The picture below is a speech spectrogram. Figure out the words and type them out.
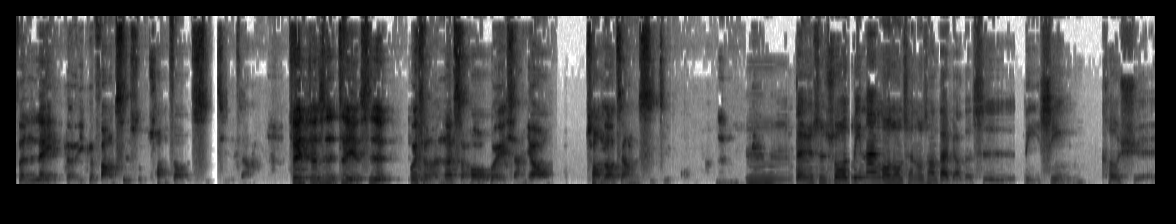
分类的一个方式所创造的世界，这样。所以就是这也是为什么那时候会想要创造这样的世界观。嗯嗯，等于是说林奈某种程度上代表的是理性科学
